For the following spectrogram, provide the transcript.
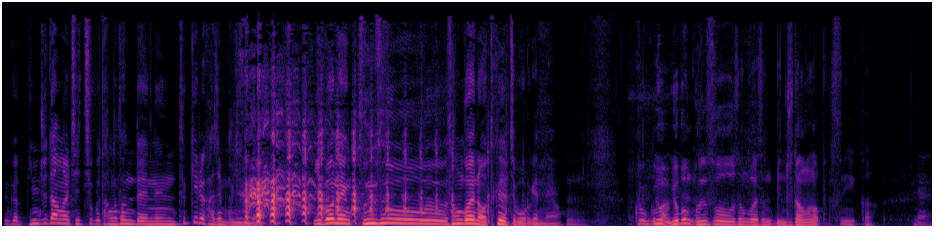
그러니까 민주당을 제치고 당선되는 특기를 가진 분인데 이번엔 군수 선거에는 어떻게 될지 모르겠네요. 요, 요번 군수 선거에서는 민주당은 없으니까 네,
